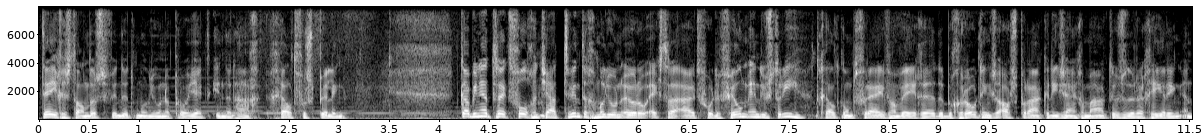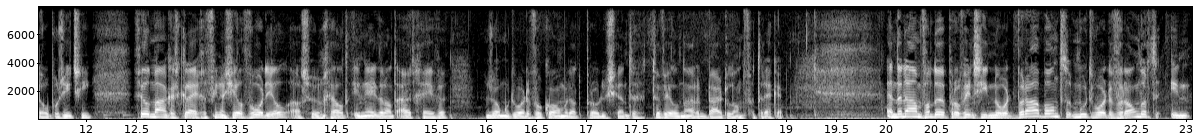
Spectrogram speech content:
Tegenstanders vinden het miljoenenproject in Den Haag geldverspilling. Kabinet trekt volgend jaar 20 miljoen euro extra uit voor de filmindustrie. Het geld komt vrij vanwege de begrotingsafspraken die zijn gemaakt tussen de regering en de oppositie. Filmmakers krijgen financieel voordeel als ze hun geld in Nederland uitgeven. Zo moet worden voorkomen dat producenten te veel naar het buitenland vertrekken. En de naam van de provincie Noord-Brabant moet worden veranderd in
